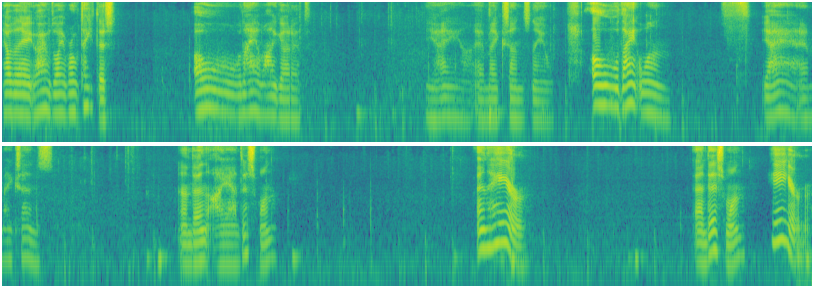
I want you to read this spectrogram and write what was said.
How do I how do I rotate this? Oh, now I got it. Yeah, it makes sense now. Oh, that one. Yeah, it makes sense. And then I add this one. And here. And this one here.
